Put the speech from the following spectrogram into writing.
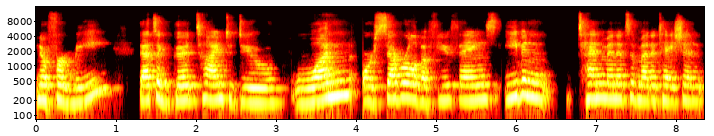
You know, for me, that's a good time to do one or several of a few things. Even 10 minutes of meditation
